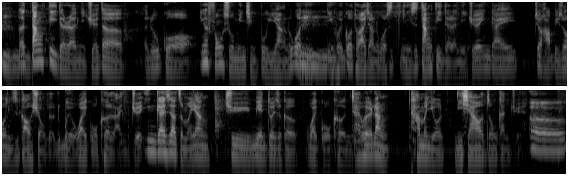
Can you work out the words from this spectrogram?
嗯，而当地的人，你觉得呃如果因为风俗民情不一样，如果你、嗯嗯嗯。你回过头来讲，如果是你是当地的人，你觉得应该就好比说你是高雄的，如果有外国客来，你觉得应该是要怎么样去面对这个外国客，你才会让他们有你想要的这种感觉？呃，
